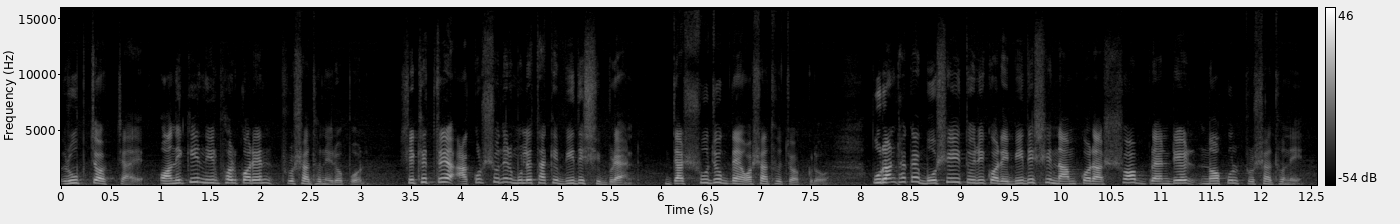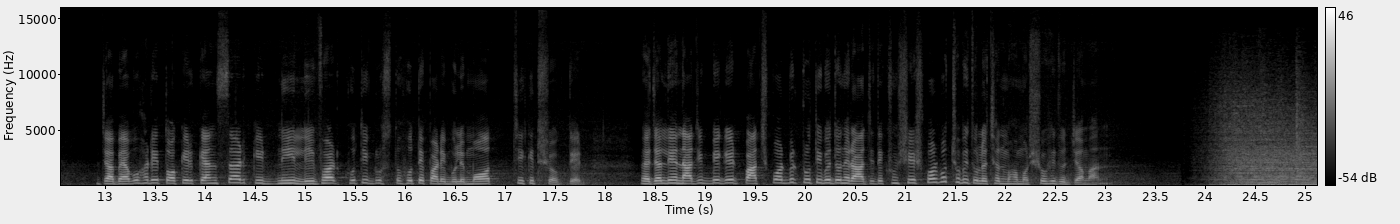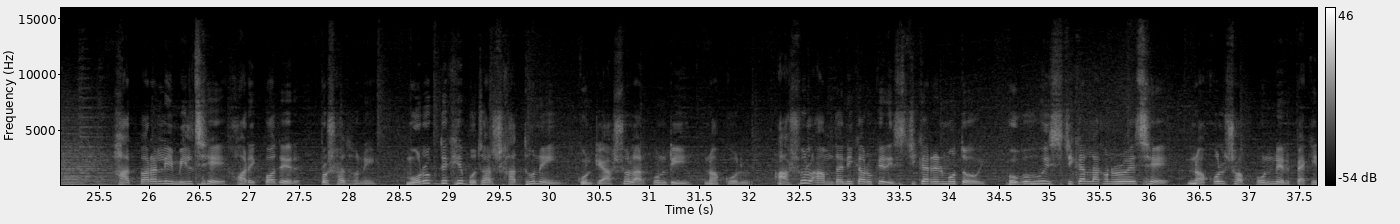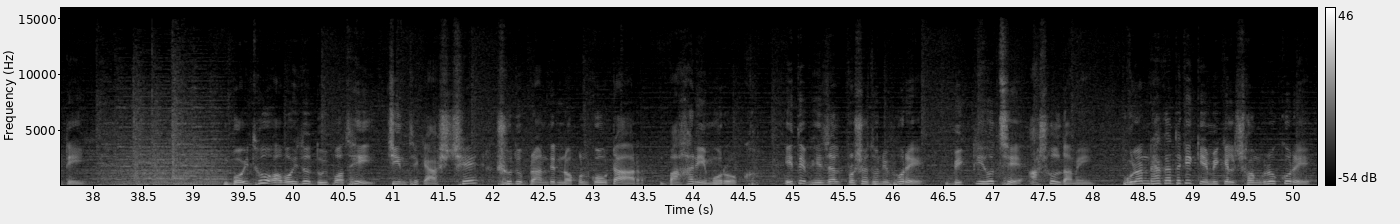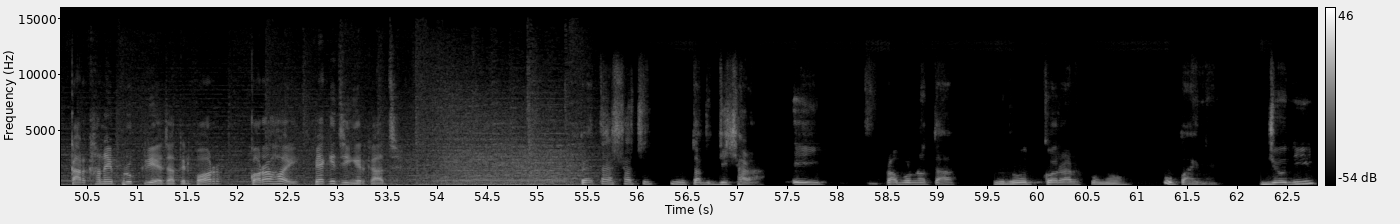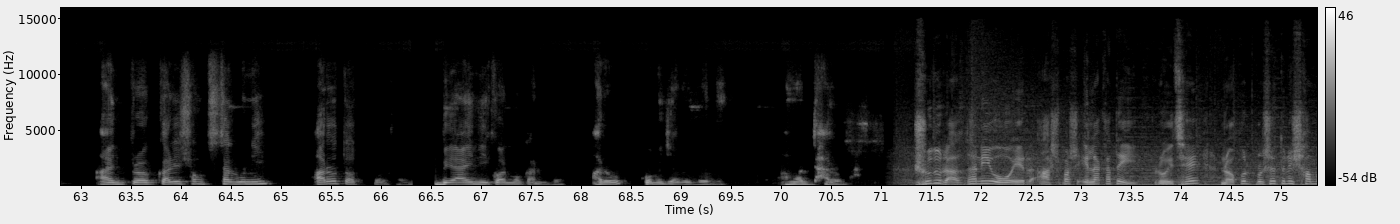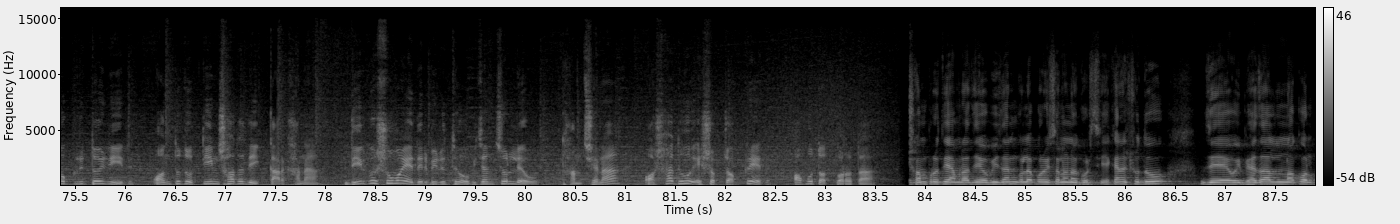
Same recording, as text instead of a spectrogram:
রূপচর্চায়। অনেকেই নির্ভর করেন প্রসাধনীর ওপর। সেক্ষেত্রে আকর্ষণের মূলে থাকে বিদেশি ব্র্যান্ড, যার সুযোগ দেয় অসাধু চক্র। পুরান ঢাকায় বসেই তৈরি করে বিদেশি নামকরা সব ব্র্যান্ডের নকল প্রসাধনী, যা ব্যবহারে ত্বকের ক্যান্সার, কিডনি, লিভার ক্ষতিগ্রস্ত হতে পারে বলে মত চিকিৎসকদের। ভেজাল নিয়ে নাজিব বেগের পাঁচ পর্বের প্রতিবেদনের আজ দেখুন শেষ পর্ব। ছবি তুলেছেন মোহাম্মদ শহীদুজ্জামান। হাত বাড়ালেই মিলছে হরেক পদের প্রসাধনী। মোরগ দেখে বোঝার সাধ্য নেই কোনটি আসল আর কোনটি নকল। আসল আমদানিকারকের স্টিকারের মতোই হুবহু স্টিকার লাগানো রয়েছে নকল সব পণ্যের প্যাকেটেই। বৈধ অবৈধ দুই পথেই চীন থেকে আসছে শুধু ব্র্যান্ডের নকল কৌটা আর বাহারি মোরগ। এতে ভেজাল প্রসাধনী ভরে বিক্রি হচ্ছে আসল দামেই। পুরান ঢাকা থেকে কেমিক্যাল সংগ্রহ করে কারখানায় প্রক্রিয়াজাতের পর করা হয় প্যাকেজিংয়ের কাজ। ক্রেতা সচেতনতা বৃদ্ধি ছাড়া এই প্রবণতা রোধ করার কোনো উপায় নেই। যদি আইন প্রয়োগকারী সংস্থাগুলি আরও তৎপর হয়, বেআইনি কর্মকাণ্ড আরও কমে যাবে বলে আমার ধারণা। শুধু রাজধানী ও এর আশপাশ এলাকাতেই রয়েছে নকল প্রসাধনী সামগ্রী তৈরির অন্তত তিন শতাধিক কারখানা। দীর্ঘ সময় এদের বিরুদ্ধে অভিযান চললেও থামছে না অসাধু এসব চক্রের অপতৎপরতা। সম্প্রতি আমরা যে অভিযানগুলো পরিচালনা করছি এখানে শুধু যে ওই ভেজাল নকল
